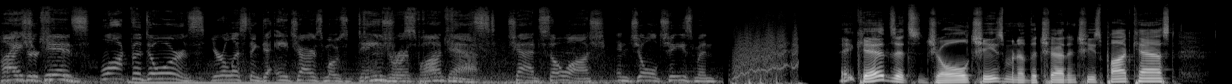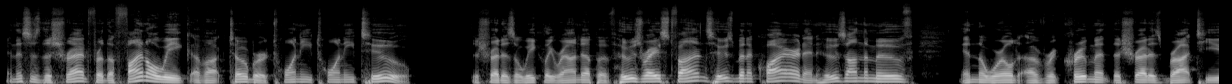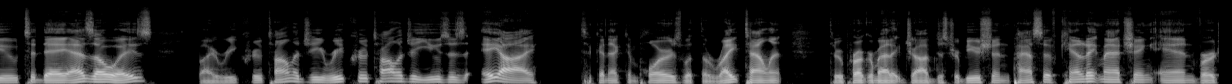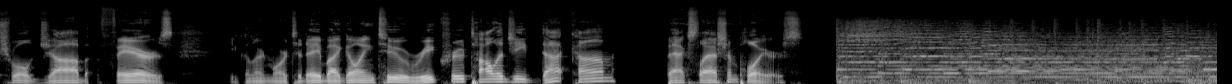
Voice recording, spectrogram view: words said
Hide your kids. Lock the doors. You're listening to HR's most dangerous podcast. Chad Sowash and Joel Cheeseman. Hey kids, it's Joel Cheeseman of the Chad and Cheese Podcast, and this is the Shred for the final week of October 2022. The Shred is a weekly roundup of who's raised funds, who's been acquired, and who's on the move in the world of recruitment. The Shred is brought to you today, as always, by Recruitology. Recruitology uses AI to connect employers with the right talent through programmatic job distribution, passive candidate matching, and virtual job fairs. You can learn more today by going to recruitology.com backslash employers.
